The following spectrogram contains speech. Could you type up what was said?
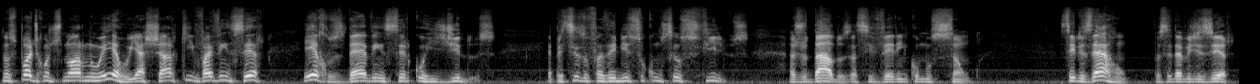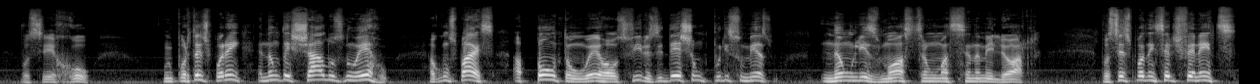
Não se pode continuar no erro e achar que vai vencer. Erros devem ser corrigidos. É preciso fazer isso com seus filhos, ajudá-los a se verem como são. Se eles erram, você deve dizer: você errou. O importante, porém, é não deixá-los no erro. Alguns pais apontam o erro aos filhos e deixam por isso mesmo. Não lhes mostram uma cena melhor. Vocês podem ser diferentes.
